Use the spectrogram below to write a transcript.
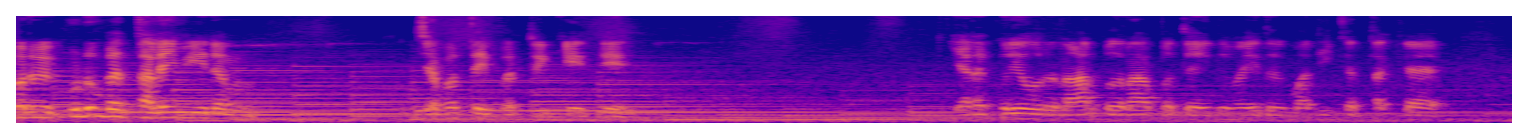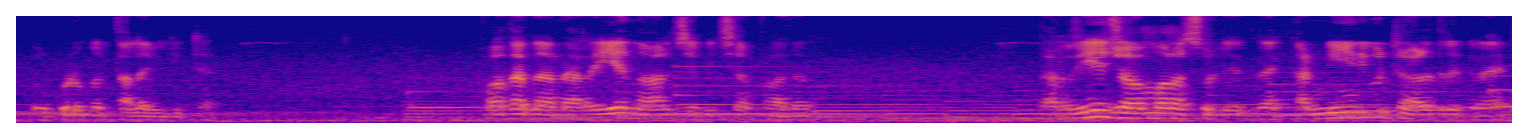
ஒரு குடும்ப தலைவியிடம் ஜெபத்தை பற்றி கேட்டேன். எனக்குரிய ஒரு நாற்பது நாற்பத்தி ஐந்து வயது மதிக்கத்தக்க ஒரு குடும்ப தலைவிக்கிட்ட ஃபாதர் நான் நிறைய நாள் ஜெபிச்சேன் ஃபாதர் நிறைய ஜோமால சொல்லியிருக்கிறேன். கண்ணீர் விட்டு அழுதுருக்கிறேன்.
